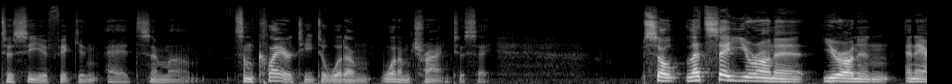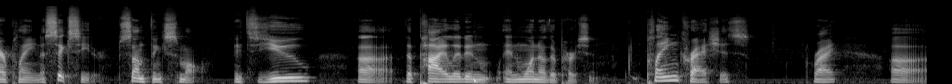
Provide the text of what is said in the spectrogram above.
to see if it can add some um, some clarity to what I'm what I'm trying to say. So let's say you're on a you're on an, an airplane, a six seater, something small it's you, uh, the pilot, and and one other person. Plane crashes, right? Uh,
